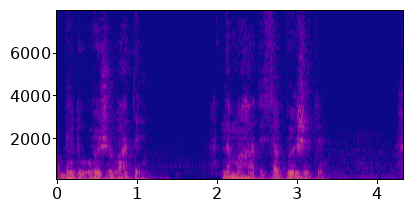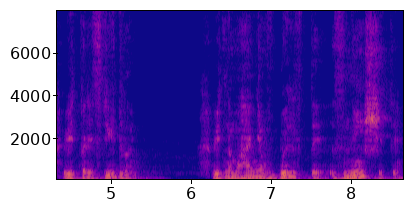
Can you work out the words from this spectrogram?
буду виживати, намагатися вижити від переслідувань, від намагання вбивти, знищити,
